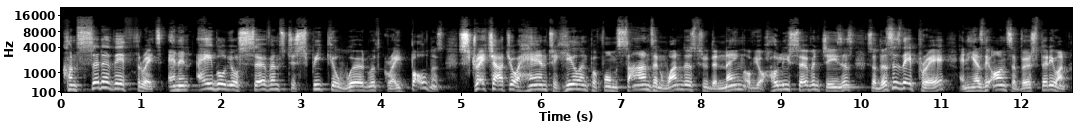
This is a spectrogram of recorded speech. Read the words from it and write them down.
consider their threats and enable your servants to speak your word with great boldness. Stretch out your hand to heal and perform signs and wonders through the name of your holy servant Jesus. So this is their prayer, and he has the answer. Verse 31.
